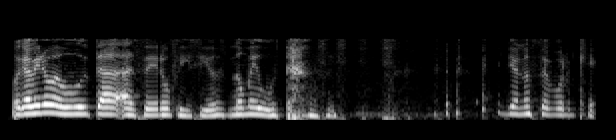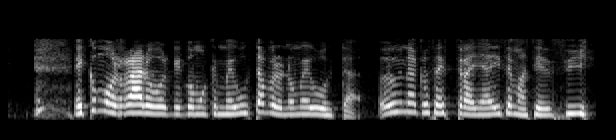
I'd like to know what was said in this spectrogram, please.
porque a mí no me gusta hacer oficios, no me gusta. yo no sé por qué. Es como raro porque como que me gusta pero no me gusta. Es una cosa extraña, dice Maciel, sí.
